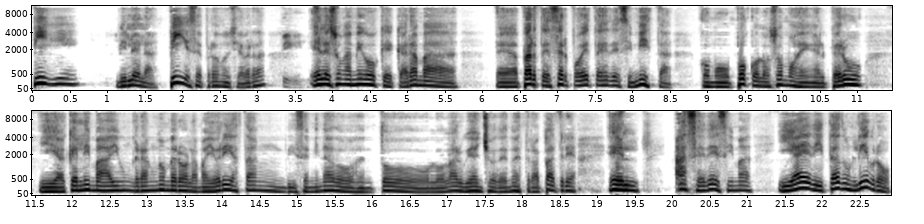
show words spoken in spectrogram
Pigui Vilela, Pigui se pronuncia, ¿verdad? Pigui. Él es un amigo que caramba, eh, aparte de ser poeta, es decimista, como poco lo somos en el Perú, y aquí en Lima hay un gran número, la mayoría están diseminados en todo lo largo y ancho de nuestra patria. Él hace décimas y ha editado un libro.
